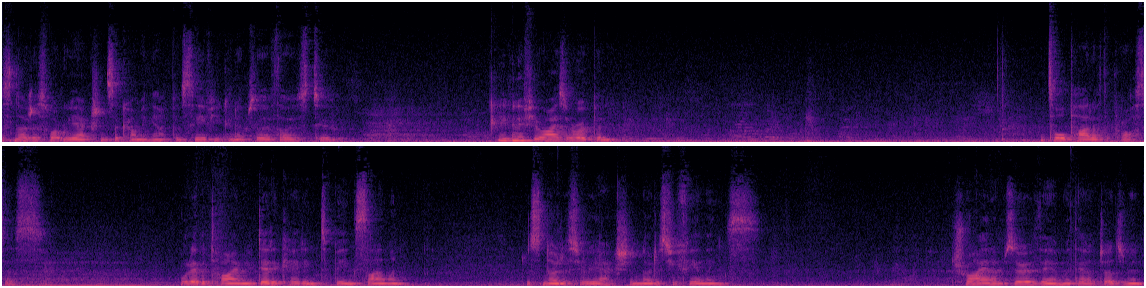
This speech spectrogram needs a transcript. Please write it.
Just notice what reactions are coming up and see if you can observe those too. Even if your eyes are open, it's all part of the process. Whatever time you're dedicating to being silent, just notice your reaction, notice your feelings. Try and observe them without judgment.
